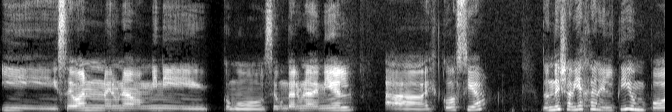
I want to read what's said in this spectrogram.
y se van en una mini como segunda luna de miel a Escocia, donde ella viaja en el tiempo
